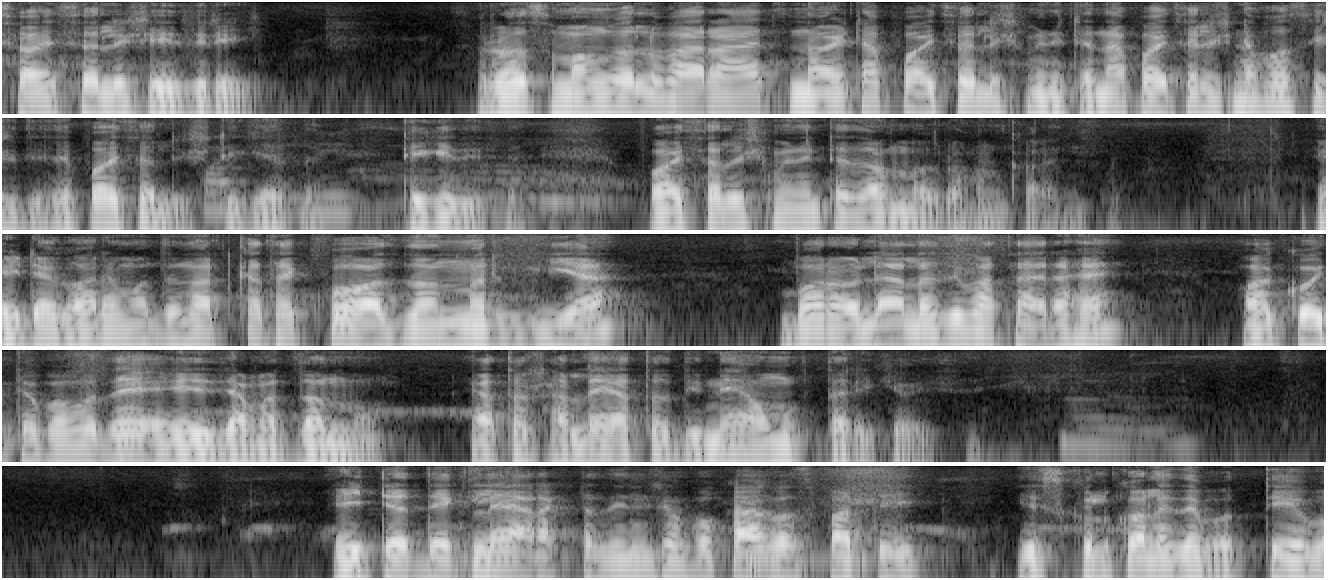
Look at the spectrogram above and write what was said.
ছয়চল্লিশ হিজড়ি রোজ মঙ্গলবার রাত নয়টা পঁয়তাল্লিশ মিনিটে না পঁয়তাল্লিশ না পঁচিশ দিছে? পঁয়তাল্লিশ ঠিকই আছে ঠিকই দিছে। পঁয়তাল্লিশ মিনিটে জন্মগ্রহণ করেন। এইটা ঘরের মধ্যে নাটকা থাকব ওর জন্মের ইয়া বড় হলে আলাদি বাঁচায় রাখে হয় কইতে পাবো যে এই যে আমার জন্ম এত সালে এত দিনে অমুক তারিখে হয়েছে এইটা দেখলে আর একটা জিনিস হব কাগজপাতি। স্কুল কলেজে ভর্তি হব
